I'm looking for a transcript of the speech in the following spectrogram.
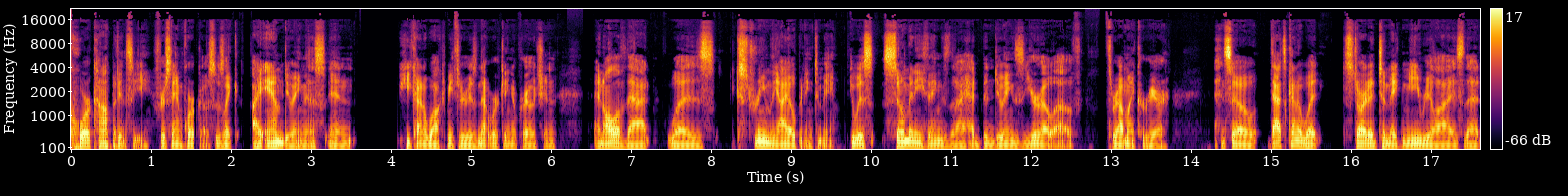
core competency for Sam Corcos. It was like, I am doing this. And he kind of walked me through his networking approach and and all of that was extremely eye opening to me. It was so many things that I had been doing zero of throughout my career. And so that's kind of what started to make me realize that,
